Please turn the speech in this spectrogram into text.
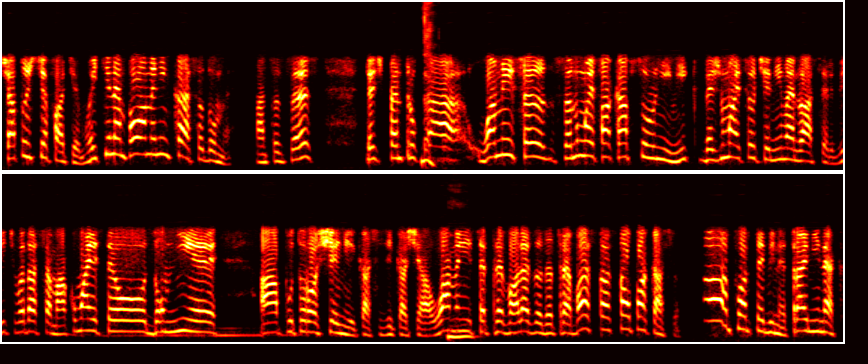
și atunci ce facem? Îi ținem pe oameni în casă, domne. Ați înțeles? Deci pentru da. ca oamenii să, să nu mai facă absolut nimic, deci nu mai se duce nimeni la servici, vă dați seama, acum este o domnie a puturoșeniei, ca să zic așa. Oamenii mm. se prevalează de treaba asta, stau pe acasă. Ah, foarte bine, trai nineacă.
